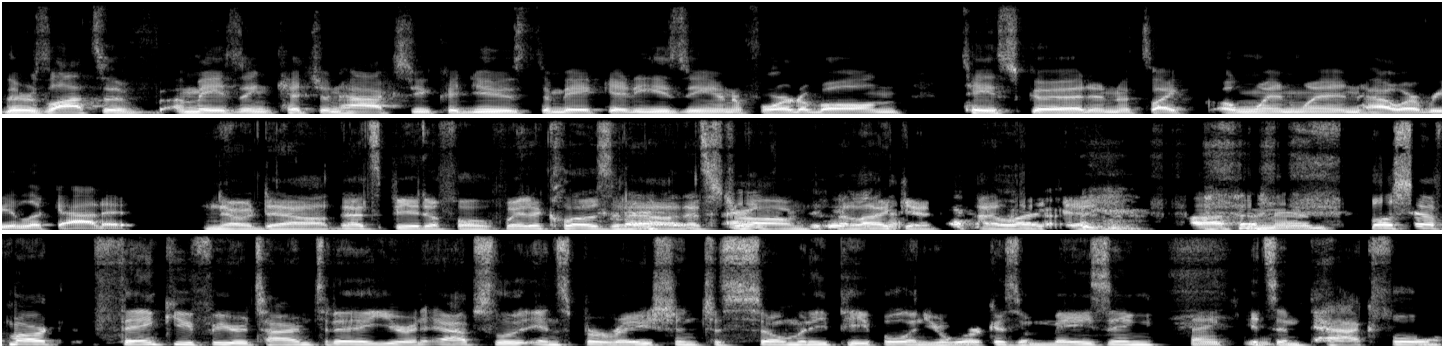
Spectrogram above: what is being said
there's lots of amazing kitchen hacks you could use to make it easy and affordable and taste good and it's like a win-win however you look at it no doubt. That's beautiful. Way to close it out. That's strong. I like it. I like it. Awesome, man. well, Chef Mark, thank you for your time today. You're an absolute inspiration to so many people, and your work is amazing. Thank you. It's impactful.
